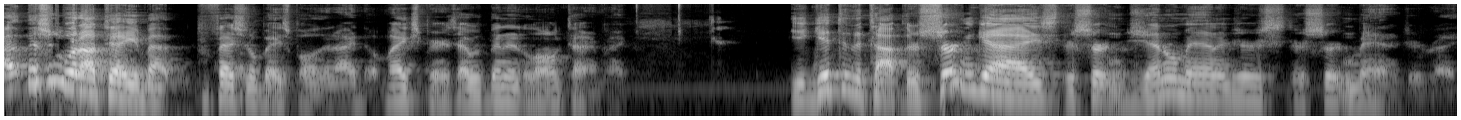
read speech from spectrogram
I, this is what I'll tell you about professional baseball that I know. My experience. I've been in a long time, right? You get to the top. There's certain guys. There's certain general managers. There's certain managers, right?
